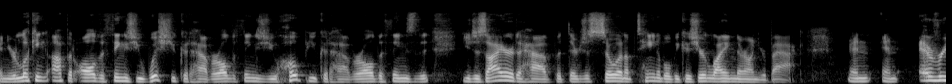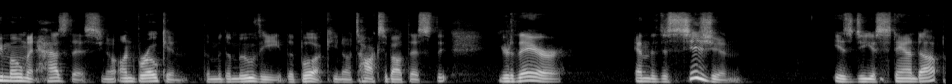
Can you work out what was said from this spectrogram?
and you're looking up at all the things you wish you could have or all the things you hope you could have or all the things that you desire to have but they're just so unobtainable because you're lying there on your back. And and every moment has this you know unbroken the, the movie the book you know talks about this you're there and the decision is do you stand up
